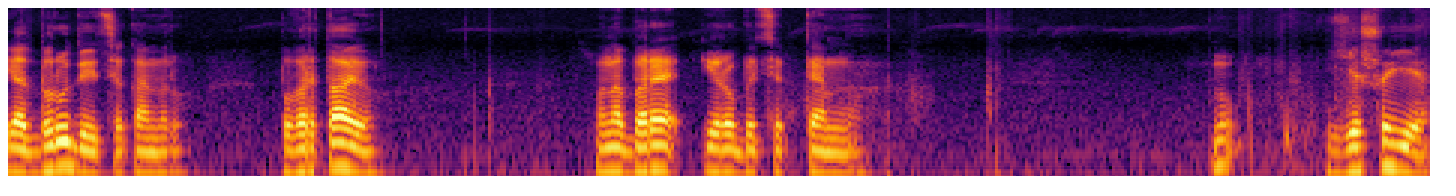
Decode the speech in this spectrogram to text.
Я беру, дивіться камеру. Повертаю. Вона бере і робиться темно. Ну, є що є.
